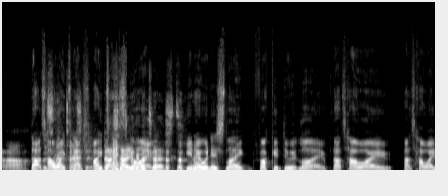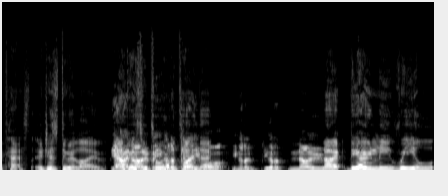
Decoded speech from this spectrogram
Ah, That's how I test. tested. I That's test how you're live. gonna test. You know when it's like fuck it, do it live. That's how I. That's how I test. I just do it live. yeah, I, go know, to a but you got to tournament, play more. You got to you got to know. No, the only real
